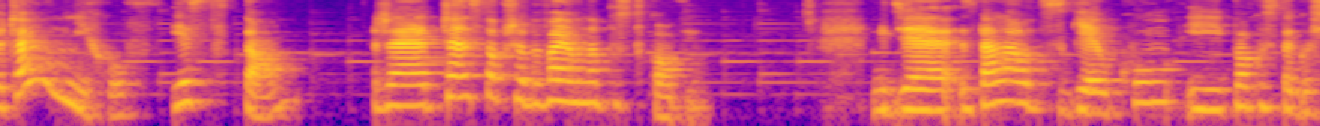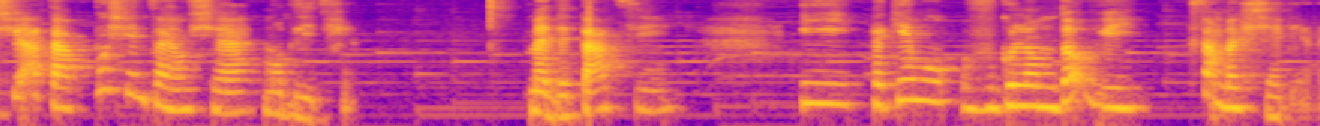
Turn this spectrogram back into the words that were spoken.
zwyczaju mnichów jest to, że często przebywają na pustkowiu, gdzie z dala od zgiełku i pokus tego świata poświęcają się modlitwie, medytacji i takiemu wglądowi w samych siebie.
